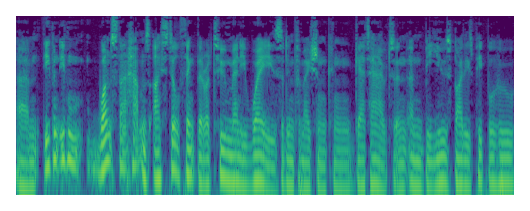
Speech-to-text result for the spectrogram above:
Um, even even once that happens, I still think there are too many ways that information can get out and, and be used by these people who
